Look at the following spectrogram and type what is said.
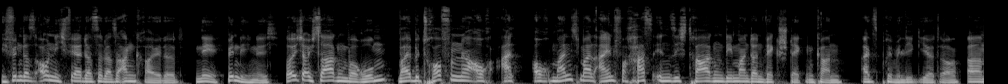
Ich finde das auch nicht fair, dass er das ankreidet. Nee, finde ich nicht. Soll ich euch sagen, warum? Weil Betroffene auch, auch manchmal einfach Hass in sich tragen, den man dann wegstecken kann. Als Privilegierter. Ähm,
